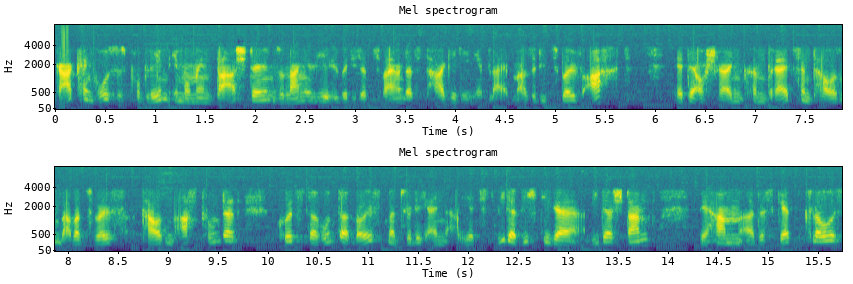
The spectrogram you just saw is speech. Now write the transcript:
gar kein großes Problem im Moment darstellen, solange wir über dieser 200-Tage-Linie bleiben. Also die 12.8 hätte auch schreiben können 13.000, aber 12.800 kurz darunter läuft natürlich ein jetzt wieder wichtiger Widerstand. Wir haben äh, das Gap Close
